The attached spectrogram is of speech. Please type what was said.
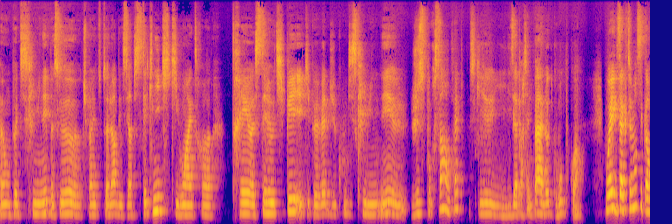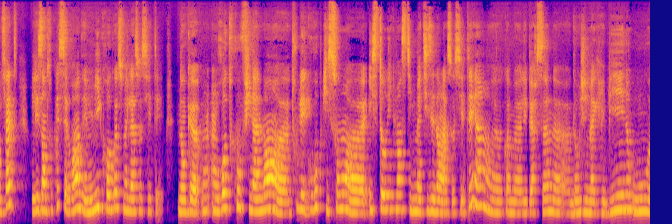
on peut être discriminé parce que tu parlais tout à l'heure des services techniques qui vont être très euh, stéréotypés et qui peuvent être du coup discriminés euh, juste pour ça en fait parce qu'ils appartiennent pas à l'autre groupe quoi. Oui, exactement. C'est qu'en fait, les entreprises, c'est vraiment des microcosmes de la société. Donc, euh, on, retrouve finalement tous les groupes qui sont historiquement stigmatisés dans la société, hein, comme les personnes d'origine maghrébine ou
